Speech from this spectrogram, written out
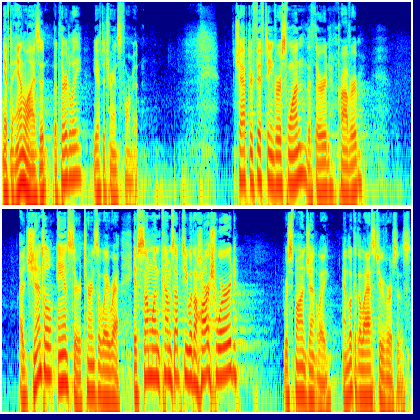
you have to analyze it, but thirdly, you have to transform it. Chapter 15, verse 1, the third proverb. A gentle answer turns away wrath. If someone comes up to you with a harsh word, respond gently. And look at the last two verses.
